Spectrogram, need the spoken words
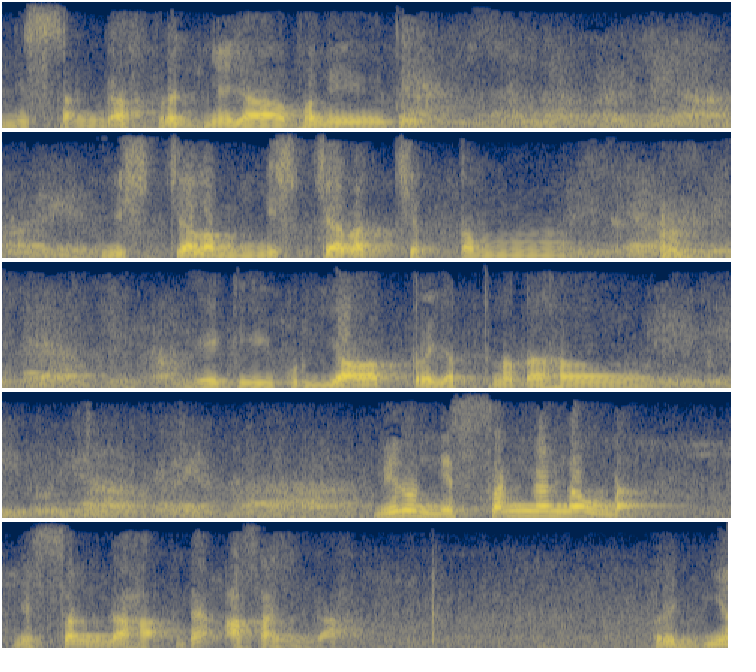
నిస్సంగ ప్రజ్ఞయా భవేత్. నిశ్చలం నిశ్చరచిత్తం ఏకీకుర్యాత్ ప్రయత్నత మీరు నిస్సంగంగా ఉండాలి. నిస్సంగ అంటే అసంగ. ప్రజ్ఞ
